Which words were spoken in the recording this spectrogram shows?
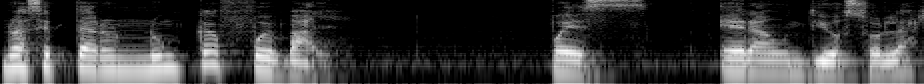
no aceptaron nunca fue Baal, pues era un dios solar.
